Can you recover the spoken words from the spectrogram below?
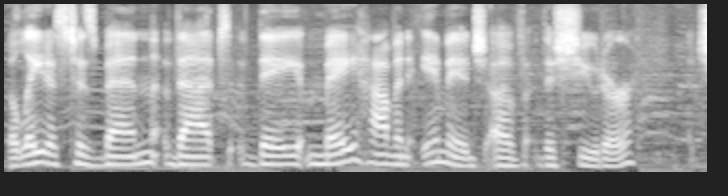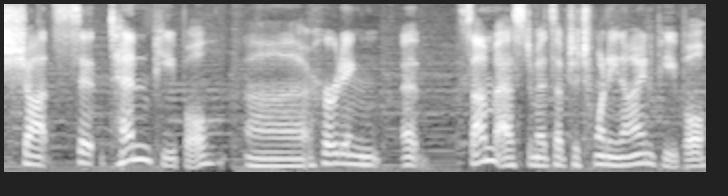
The latest has been that they may have an image of the shooter. Shot 10 people, uh, hurting at some estimates up to 29 people.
